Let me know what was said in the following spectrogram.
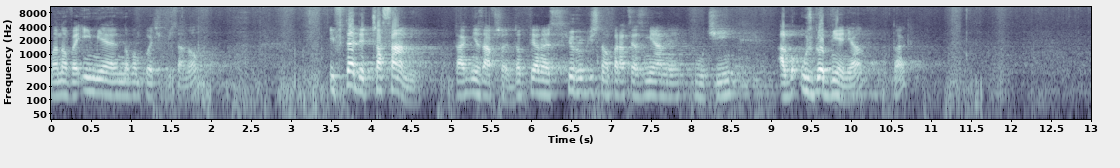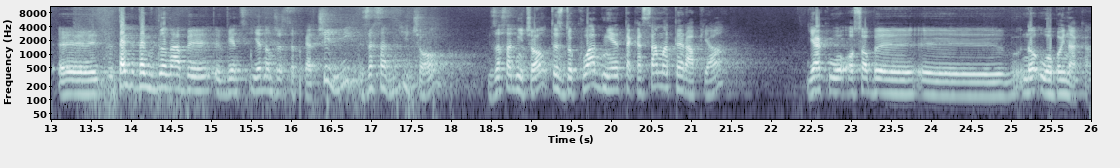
ma nowe imię, nową płeć wpisaną. I wtedy czasami, tak, nie zawsze, dopiero jest chirurgiczna operacja zmiany płci albo uzgodnienia, tak? Yy, tak, tak wyglądałaby, więc jedną rzecz pokazać. Czyli zasadniczo, zasadniczo to jest dokładnie taka sama terapia, jak u osoby, yy, no u obojnaka.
